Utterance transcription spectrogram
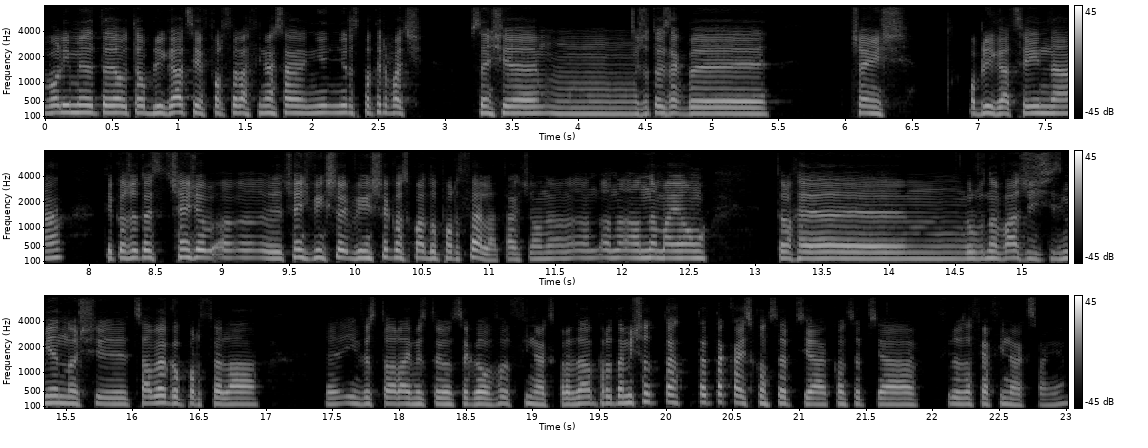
wolimy te, te obligacje w portfelach Finaxa nie, nie rozpatrywać w sensie, mm, że to jest jakby część obligacyjna, tylko że to jest część, część większe, większego składu portfela, tak? Że one, one, one mają trochę mm, równoważyć zmienność całego portfela inwestora inwestującego w Finax, prawda? Prawda, Miszo? Ta, ta, taka jest koncepcja, koncepcja, filozofia Finaxa, nie?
